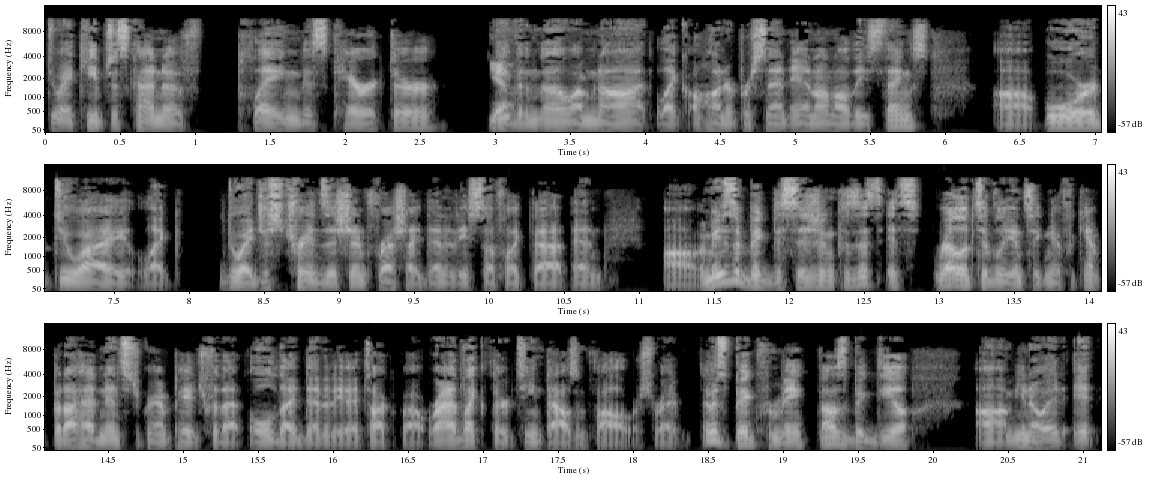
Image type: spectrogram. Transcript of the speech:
do I keep just kind of playing this character, Yeah. even though I'm not like hundred percent in on all these things? Uh, or do I like, do I just transition fresh identity, stuff like that? And, uh, I mean, it's a big decision because it's, it's relatively insignificant, but I had an Instagram page for that old identity that I talk about where I had like 13,000 followers, right? It was big for me. That was a big deal. Um, you know, it, it,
